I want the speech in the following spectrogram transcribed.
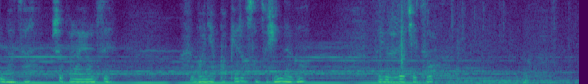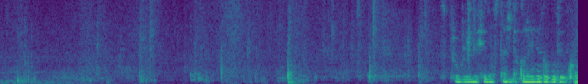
Baca przypalający. Chyba nie papierosa, coś innego. No już wiecie co. Spróbujemy się dostać do kolejnego budynku.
